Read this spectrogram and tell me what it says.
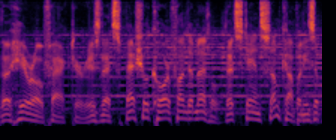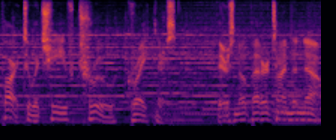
The hero factor is that special core fundamental that stands some companies apart to achieve true greatness. There's no better time than now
